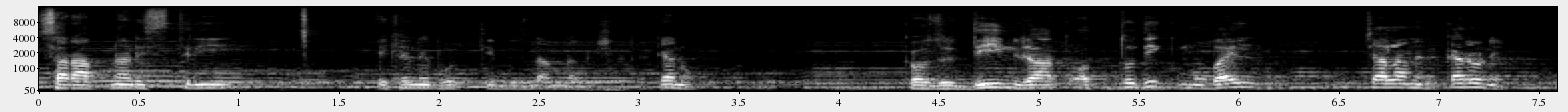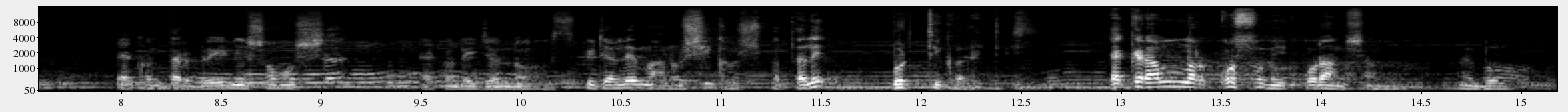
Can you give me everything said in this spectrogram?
স্যার, আপনার স্ত্রী এখানে ভর্তি, বুঝলাম না বিষয়টা। কেন? দিন রাত অত্যধিক মোবাইল চালানোর কারণে। এখন তার ব্রেনের সমস্যা, এখন এই জন্য হসপিটালে মানসিক হাসপাতালে ভর্তি করাইতেছে। একের আল্লাহর কসমে কোরআন সামনে, আমি বলব।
